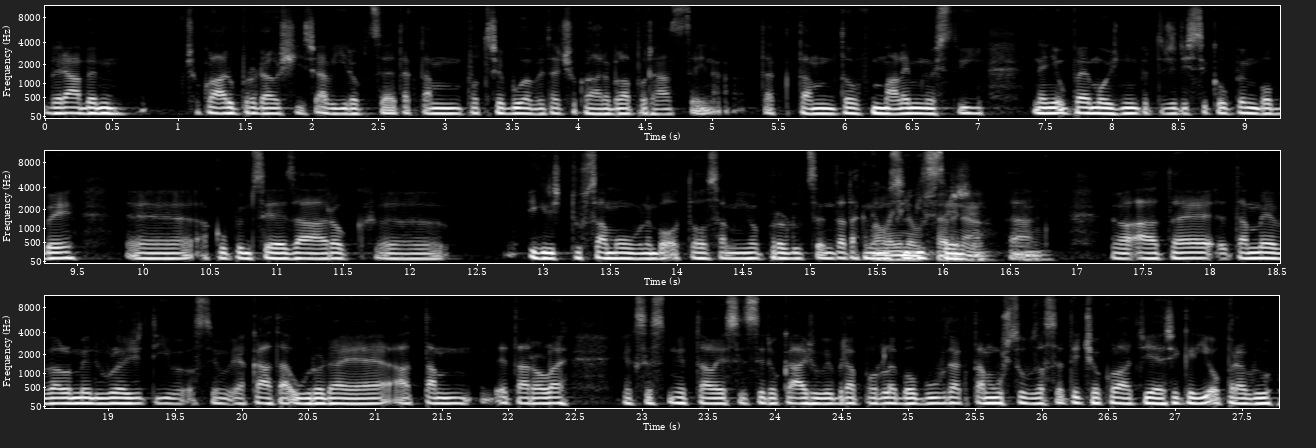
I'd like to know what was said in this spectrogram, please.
vyrábím čokoládu pro další třeba výrobce, tak tam potřebuji, aby ta čokoláda byla pořád stejná. Tak tam to v malém množství není úplně možný, protože když si koupím boby eh, a koupím si je za rok eh, i když tu samou nebo od toho samého producenta, tak nemusí být stejná. Tak. Hmm. Jo, a to je, tam je velmi důležitý, vlastně, jaká ta úroda je a tam je ta role, jak se mě ptal, jestli si dokážu vybrat podle bobů, tak tam už jsou zase ty čokolátěři, který opravdu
